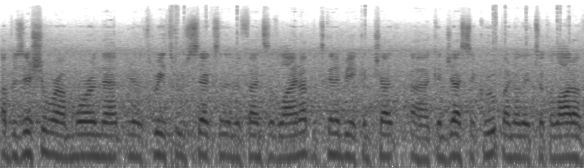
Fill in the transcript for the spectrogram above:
a position where I'm more in that you know three through six in the defensive lineup. It's going to be a conge- uh, congested group. I know they took a lot of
